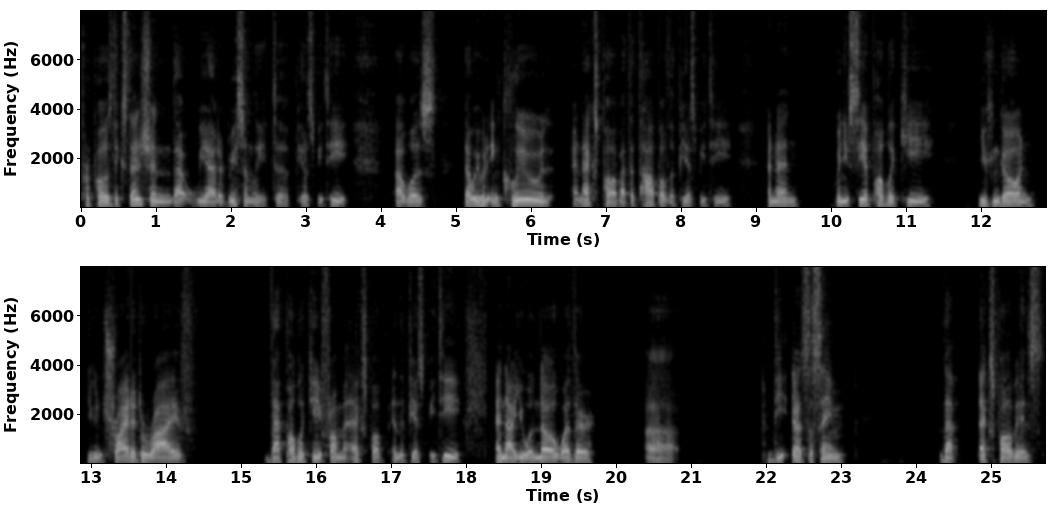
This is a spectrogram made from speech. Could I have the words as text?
proposed extension that we added recently to PSBT uh, was that we would include an XPub at the top of the PSBT, and then when you see a public key, you can go and you can try to derive that public key from an XPub in the PSBT. and now you will know whether uh, the it's the same that XPub is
